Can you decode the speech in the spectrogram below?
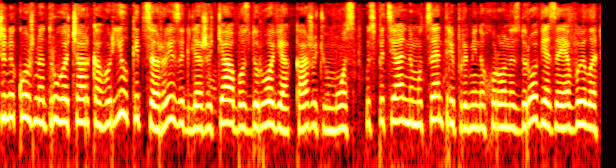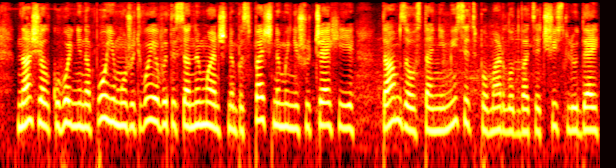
Чи не кожна друга чарка горілки це ризик для життя або здоров'я, кажуть у МОЗ. У спеціальному центрі при Мінохорони здоров'я заявили, наші алкогольні напої можуть виявитися не менш небезпечними ніж у Чехії. Там за останній місяць померло 26 людей.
